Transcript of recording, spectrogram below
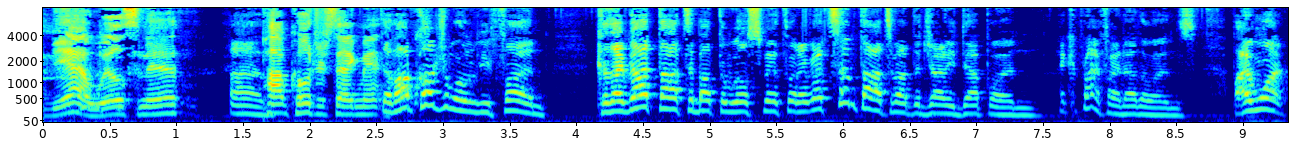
uh, yeah, Will Smith. pop culture segment. the pop culture one would be fun because I've got thoughts about the Will Smith one. I've got some thoughts about the Johnny Depp one. I could probably find other ones. But I want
